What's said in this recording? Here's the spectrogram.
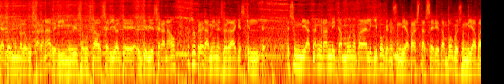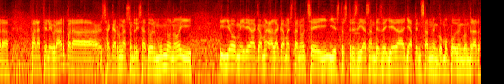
y a todo el mundo le gusta ganar y me hubiese gustado ser yo el que, el que hubiese ganado. Pero también es verdad que es que el- es un día tan grande y tan bueno para el equipo que no es un día para estar serio tampoco, es un día para, para celebrar, para sacar una sonrisa a todo el mundo, ¿no? Y, y yo me iré a, cama- a la cama esta noche y, y estos tres días antes de Lleda ya pensando en cómo puedo encontrar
